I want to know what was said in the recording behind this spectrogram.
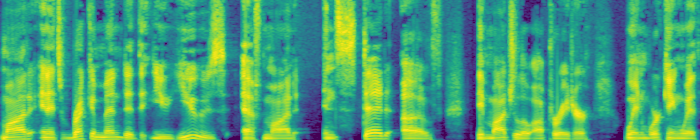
mod, and it's recommended that you use fmod instead of the modulo operator when working with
